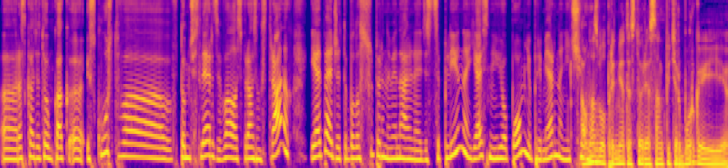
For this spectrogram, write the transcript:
рассказывать о том, как э, искусство в том числе развивалось в разных странах. И опять же, это была супер номинальная дисциплина, я с нее помню примерно ничего. А у нас был предмет история Санкт-Петербурга, и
